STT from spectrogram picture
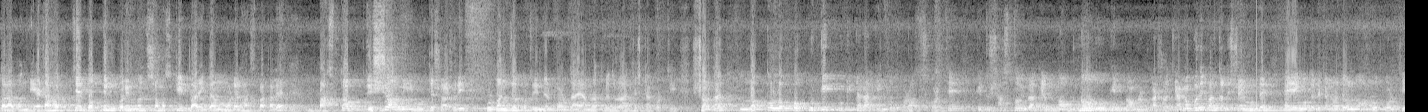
তালাবন্দি। এটা হচ্ছে দক্ষিণ করিমগঞ্জ সমষ্টির বাড়িগ্রাম মডেল হাসপাতালে বাস্তব দৃশ্য। আমি এই মুহূর্তে সরাসরি পূর্বাঞ্চল প্রতিদিনের পর্দায় আমরা তুলে ধরার চেষ্টা করছি। সরকার লক্ষ লক্ষ কোটি কোটি টাকা কিন্তু খরচ করছে কিন্তু স্বাস্থ্য বিভাগের নগ্ন রূপ কিন্তু আমরা প্রকাশ করছি। আমি প্রতিপাঞ্চল দৃশ্য এই মুহূর্তে হ্যাঁ, এই মুহূর্তে দেখানোর জন্য অনুরোধ করছি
